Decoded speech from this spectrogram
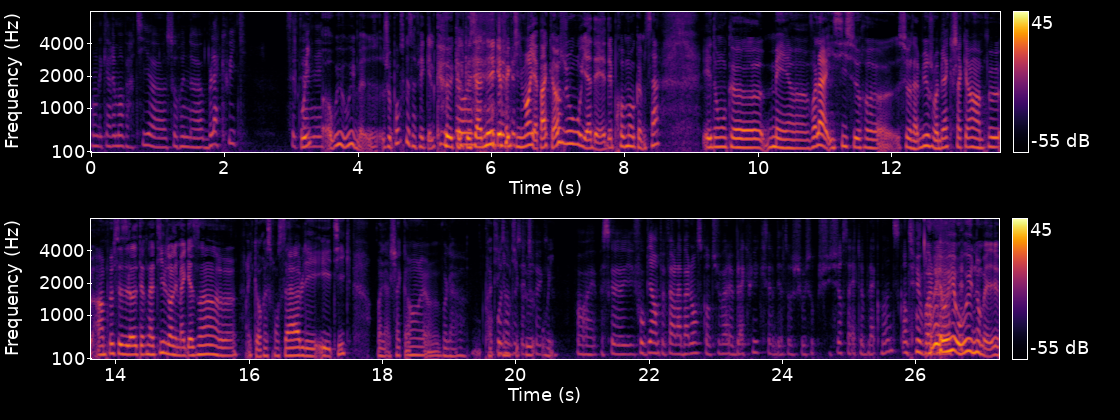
on est carrément parti euh, sur une Black Week cette oui. année. Oh, oui, oui, mais je pense que ça fait quelques, quelques années qu'effectivement, il n'y a pas qu'un jour où il y a des, des, promos comme ça. Et donc, euh, mais euh, voilà, ici sur euh, sur Namur, je vois bien que chacun a un peu un peu ses alternatives dans les magasins euh, éco-responsables et, et, éthiques. Voilà, chacun voilà pratique un, un, petit peu. Oui. Ouais, parce qu'il faut bien un peu faire la balance quand tu vois le Black Week. Bientôt, je suis, je suis sûre ça va être le Black Month quand tu vois oui, le... Oui, oui, non, mais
